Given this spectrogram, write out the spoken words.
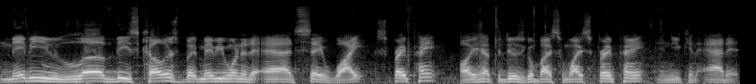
Maybe you love these colors, but maybe you wanted to add, say, white spray paint. All you have to do is go buy some white spray paint and you can add it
